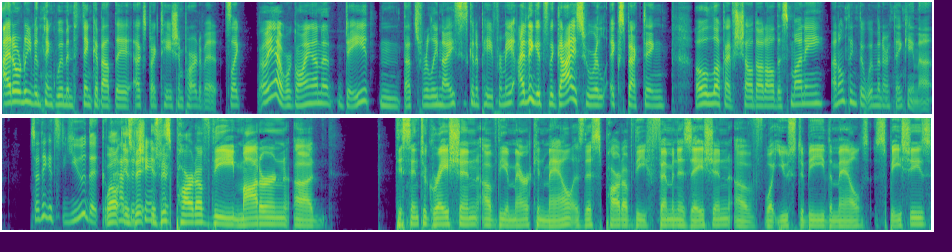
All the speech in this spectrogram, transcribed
I, I don't even think women think about the expectation part of it. It's like, oh yeah, we're going on a date and that's really nice. He's going to pay for me. I think it's the guys who are expecting, oh look, I've shelled out all this money. I don't think that women are thinking that. So I think it's you that well have is to this, change. is this part of the modern uh, disintegration of the American male? Is this part of the feminization of what used to be the male species?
